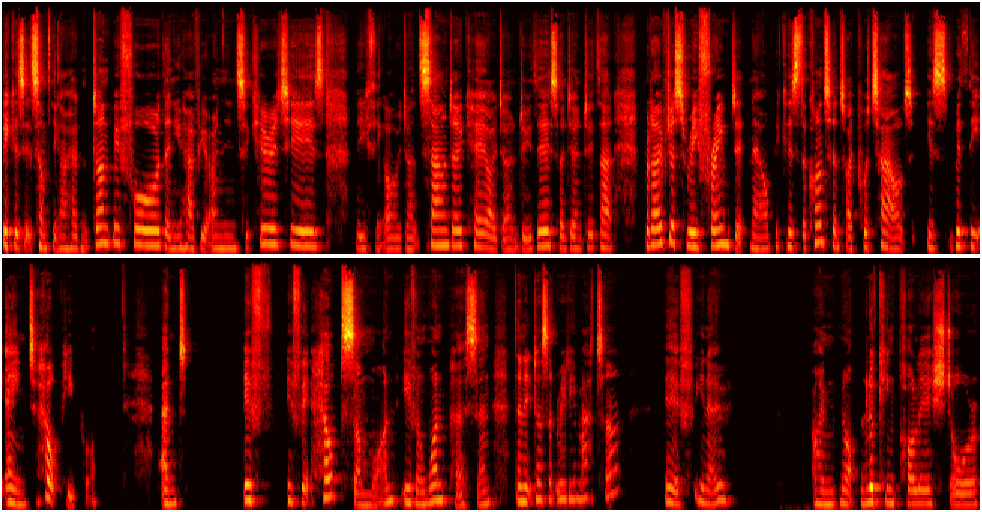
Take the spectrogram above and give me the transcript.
because it's something I hadn't done before. Then you have your own insecurities. You think, oh, I don't sound okay. I don't do this. I don't do that. But I've just reframed it now because the content I put out is with the aim to help people. And if if it helps someone, even one person, then it doesn't really matter if, you know, I'm not looking polished or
